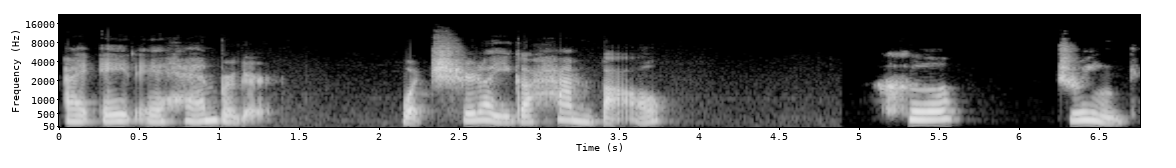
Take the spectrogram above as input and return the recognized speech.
I ate a hamburger。 我吃了一个汉堡。喝，drink。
